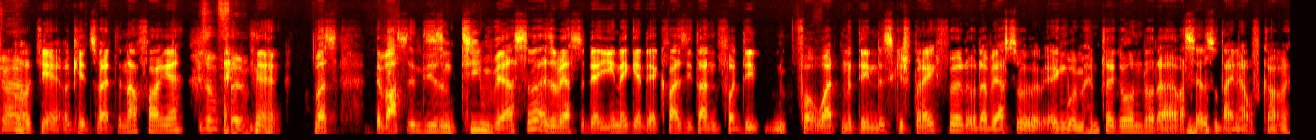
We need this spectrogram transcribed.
Geil. Okay, okay, zweite Nachfrage. Wie so ein Film. Was, was in diesem Team wärst du? Also wärst du derjenige, der quasi dann vor, den, vor Ort mit denen das Gespräch führt oder wärst du irgendwo im Hintergrund oder was wäre so deine Aufgabe?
